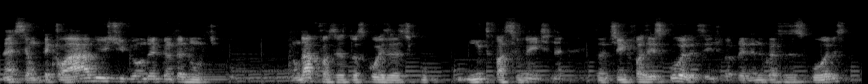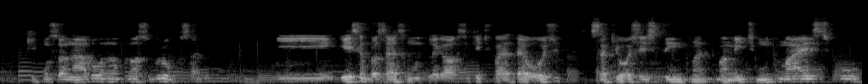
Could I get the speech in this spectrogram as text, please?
né? se é um teclado e o Steve Wonder canta junto. Não dá para fazer as duas coisas, tipo, muito facilmente, né? Então, tinha que fazer escolhas. E a gente foi aprendendo com essas escolhas que funcionavam ou não para o nosso grupo, sabe? E, e, esse é um processo muito legal, assim, que a gente faz até hoje. Só que hoje a gente tem uma, uma mente muito mais, tipo,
